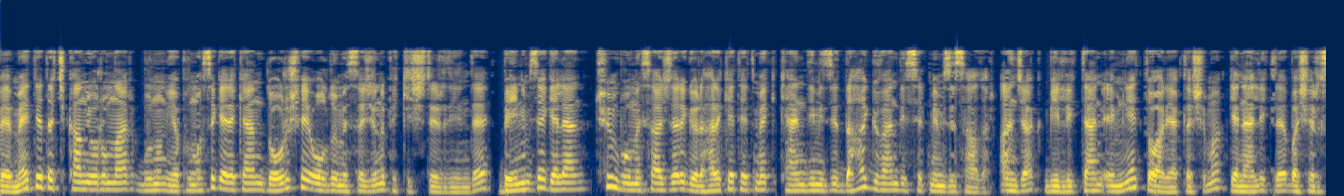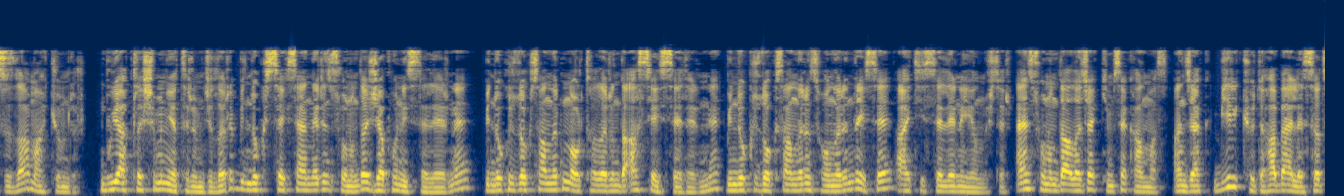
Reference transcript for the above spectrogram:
ve medyada çıkan yorumlar bunun yapılması gereken doğru şey olduğu mesajını pekiştirdiğinde beynimize gelen tüm bu mesajlara göre hareket etmek kendimizi daha güvende hissetmemizi sağlar. Ancak birlikten emniyet doğar yaklaşımı genellikle başarısızlığa mahkumdur. Bu yaklaşımın yatırımcıları 1980'lerin sonunda Japon hisselerine, 1990'ların ortalarında Asya hisselerine, 1990'ların sonlarında ise IT hisselerine yılmıştır. En sonunda alacak kimse kalmaz. Ancak bir kötü haberle satış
